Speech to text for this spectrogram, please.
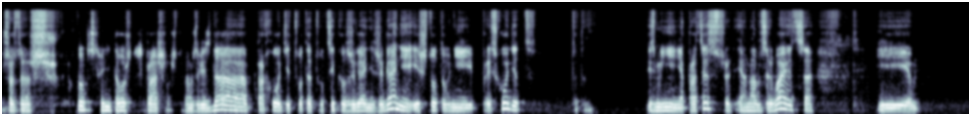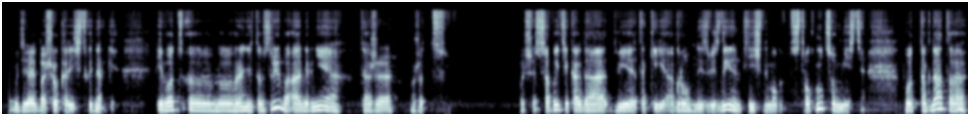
что-то что-то среди того, что спрашивал, что там звезда проходит вот этот вот цикл сжигания-сжигания, и что-то в ней происходит, вот изменение процесса, и она взрывается и выделяет большое количество энергии. И вот э, в районе этого взрыва, а вернее даже, может, больше событий, когда две такие огромные звезды энергетичные могут столкнуться вместе. Вот тогда-то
